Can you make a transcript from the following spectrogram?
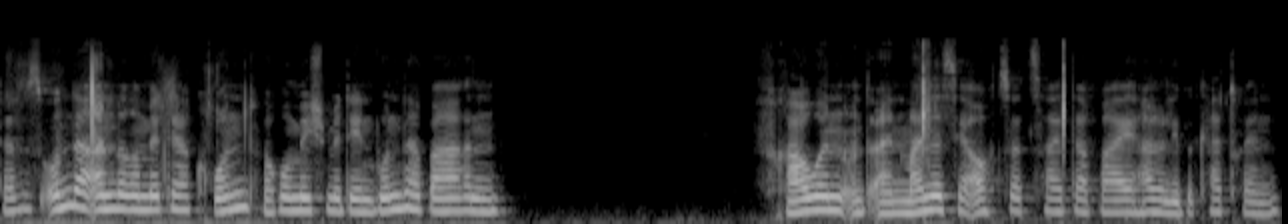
Das ist unter anderem mit der Grund, warum ich mit den wunderbaren Frauen und ein Mann ist ja auch zurzeit dabei, hallo liebe Katrin,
